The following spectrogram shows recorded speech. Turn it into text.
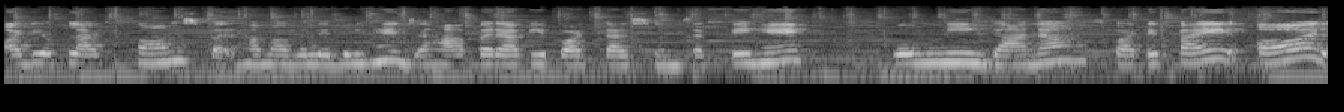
ऑडियो प्लेटफॉर्म्स पर हम अवेलेबल हैं, जहाँ पर आप ये पॉडकास्ट सुन सकते हैं। ओमनी गाना स्पॉटिफाई और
